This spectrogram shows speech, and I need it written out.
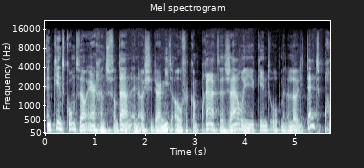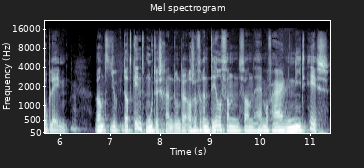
een kind komt wel ergens vandaan. En als je daar niet over kan praten, zadel je je kind op met een loyaliteitsprobleem. Want je, dat kind moet dus gaan doen alsof er een deel van, van hem of haar niet is.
